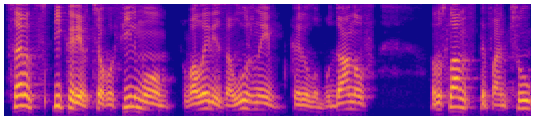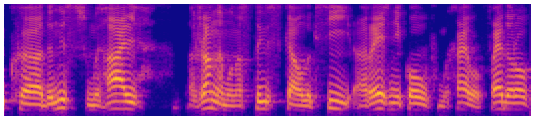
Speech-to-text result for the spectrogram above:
Серед спікерів цього фільму Валерій Залужний, Кирило Буданов. Руслан Стефанчук, е, Денис Шмигаль, Жанна Монастирська, Олексій Резніков, Михайло Федоров,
